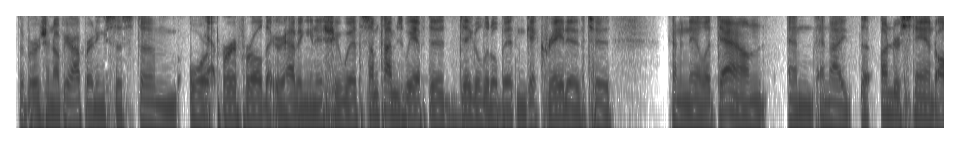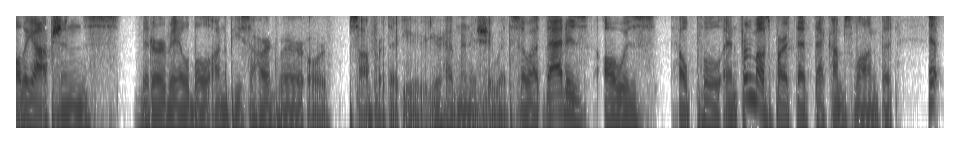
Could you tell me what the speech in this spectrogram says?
the version of your operating system, or Yep. peripheral that you're having an issue with, sometimes we have to dig a little bit and get creative to kind of nail it down. And and I understand all the options that are available on a piece of hardware or software that you, you're having an issue with. So uh, that is always helpful, and for the most part, that that comes along. But Yep.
